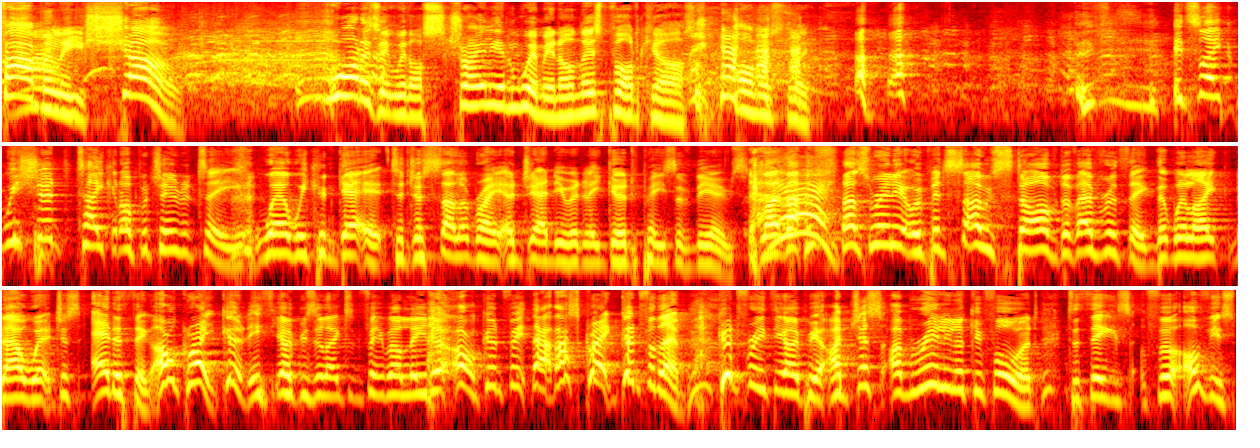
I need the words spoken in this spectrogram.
Family show. What is it with Australian women on this podcast? Honestly. It's like we should take an opportunity where we can get it to just celebrate a genuinely good piece of news. Like that, that's really it. We've been so starved of everything that we're like now we're just anything. Oh great, good. Ethiopia's elected female leader. Oh good for that. That's great. Good for them. Good for Ethiopia. I'm just I'm really looking forward to things for obvious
